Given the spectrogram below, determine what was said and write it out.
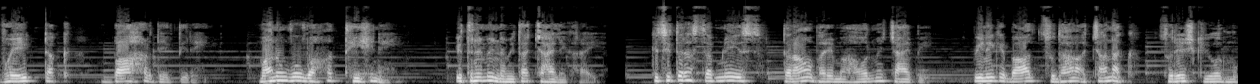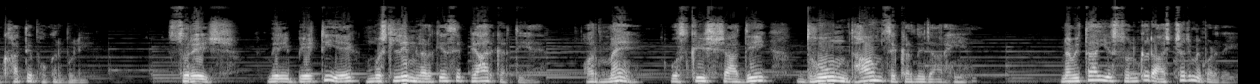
वो एक टक बाहर देखती रही। मानो वो वहाँ थी ही नहीं। इतने में नमिता चाय लेकर आई। किसी तरह सबने इस तनाव भरे माहौल में चाय पी। पीने के बाद सुधा अचानक सुरेश की ओर मुखातिब होकर बोली, सुरेश, मेरी बेटी एक मुस्लिम लड़के से प्यार करती है। और मैं उसकी शादी धूमधाम से करने जा रही हूँ। नमिता ये सुनकर आश्चर्य में पड़ गई।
